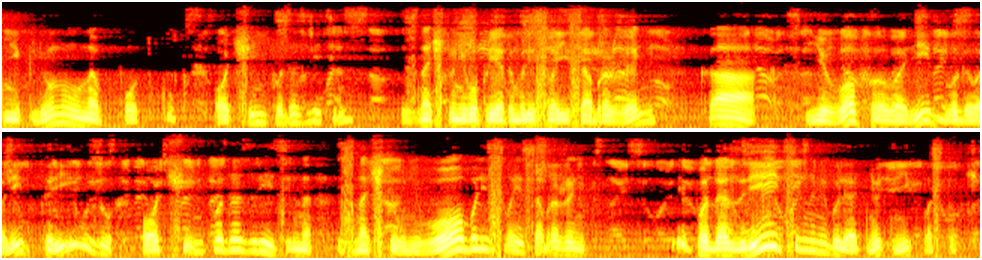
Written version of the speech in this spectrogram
не клюнул на подкуп, очень подозрительно. Значит, у него при этом были свои соображения. Как? Его фаворит благоволит Криузу очень подозрительно. Значит, у него были свои соображения. И подозрительными были отнюдь не их поступки.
